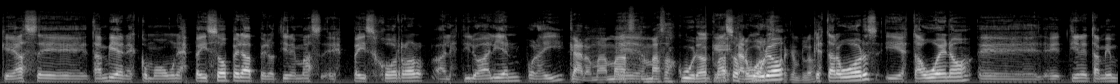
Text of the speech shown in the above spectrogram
que hace también, es como una space opera, pero tiene más space horror al estilo Alien por ahí. Claro, más, más, Eh, más oscuro que más Star oscuro Wars, por ejemplo. que Star Wars y está bueno. eh, eh, tiene también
